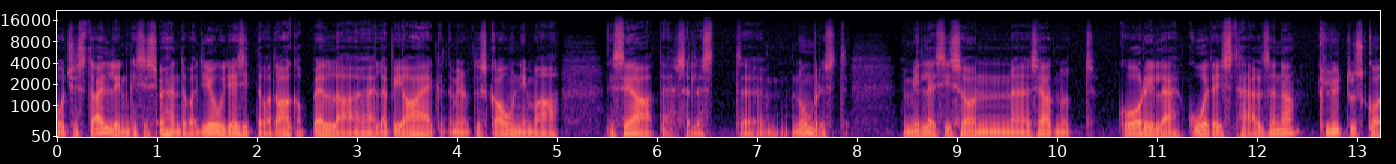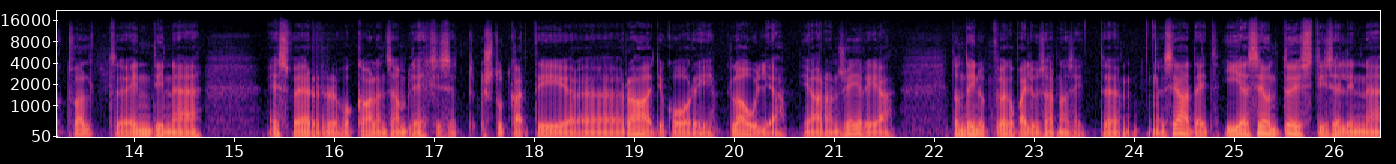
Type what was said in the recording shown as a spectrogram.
Watches äh, Tallinn, kes siis ühendavad jõud ja esitavad a capella ühe läbi aegade minu arvates kaunima seade sellest ähm, numbrist mille siis on äh, seadnud koorile kuueteisthäälsena Klütus Gottwald, endine SVR vokaalansambli ehk siis et Stuttgardi äh, raadiokoori laulja ja arranžeerija. Ta on teinud väga palju sarnaseid äh, seadeid ja see on tõesti selline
